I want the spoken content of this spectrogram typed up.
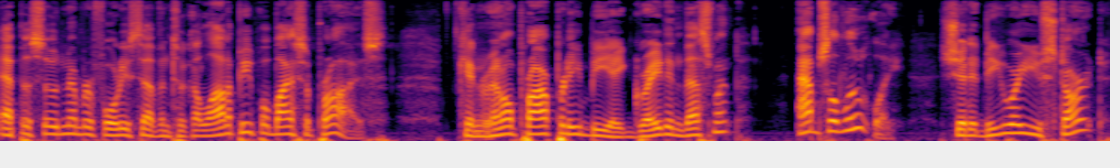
episode number 47 took a lot of people by surprise. Can rental property be a great investment? Absolutely. Should it be where you start?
